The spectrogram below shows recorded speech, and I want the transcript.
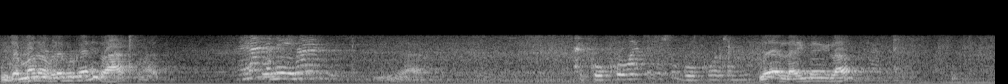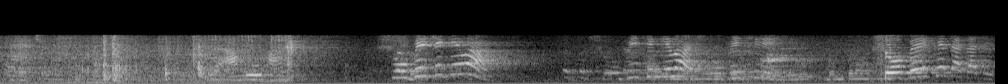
જમવાનું આપણે મૂકે ને વાત લઈ લઈ લાવ. શોભે છે કેવા? શોભે છે કેવા? શોભે છે. શોભે છે દાદાજી?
